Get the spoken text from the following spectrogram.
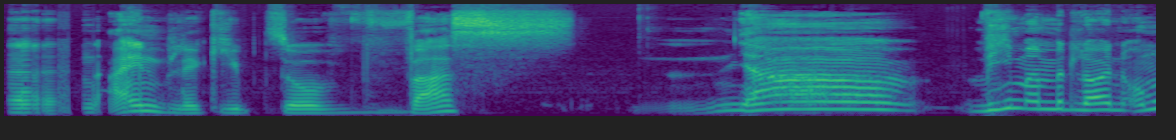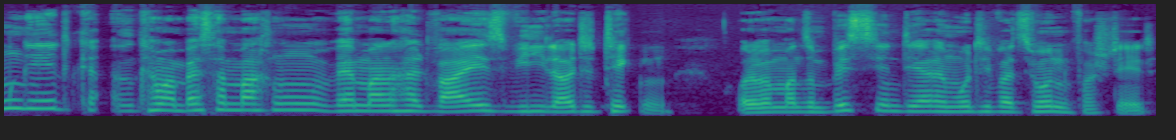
einen Einblick gibt, so was, ja, wie man mit Leuten umgeht, kann, kann man besser machen, wenn man halt weiß, wie die Leute ticken. Oder wenn man so ein bisschen deren Motivationen versteht.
